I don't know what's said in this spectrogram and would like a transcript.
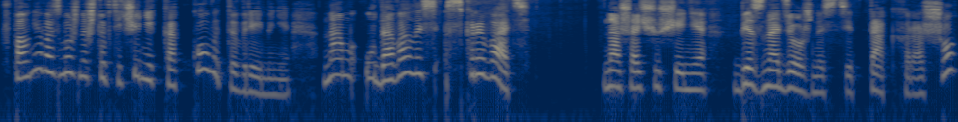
Вполне возможно, что в течение какого-то времени нам удавалось скрывать наше ощущение безнадежности так хорошо,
